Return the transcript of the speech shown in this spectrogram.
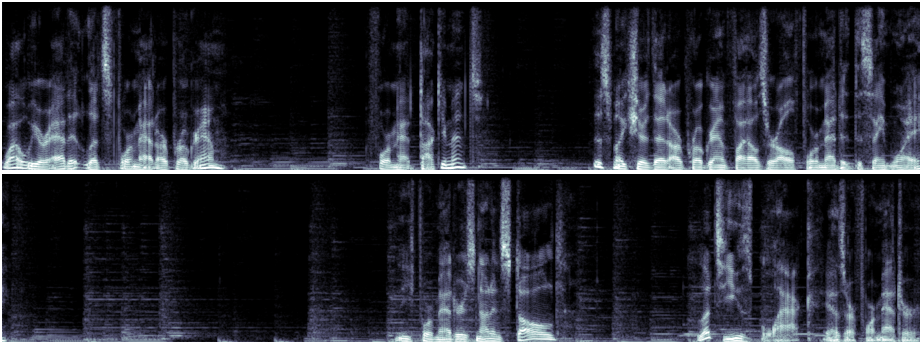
While we are at it, let's format our program. Format document. This makes sure that our program files are all formatted the same way. The formatter is not installed. Let's use black as our formatter.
